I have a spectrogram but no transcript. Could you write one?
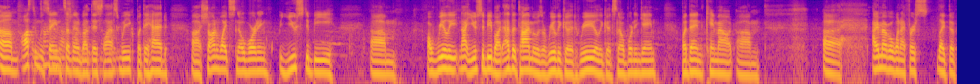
um, Austin was saying about something Shaun about White this last week, but they had uh, Shaun White snowboarding used to be um, a really not used to be, but at the time it was a really good, really good snowboarding game. But then came out. Um, uh, I remember when I first like the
